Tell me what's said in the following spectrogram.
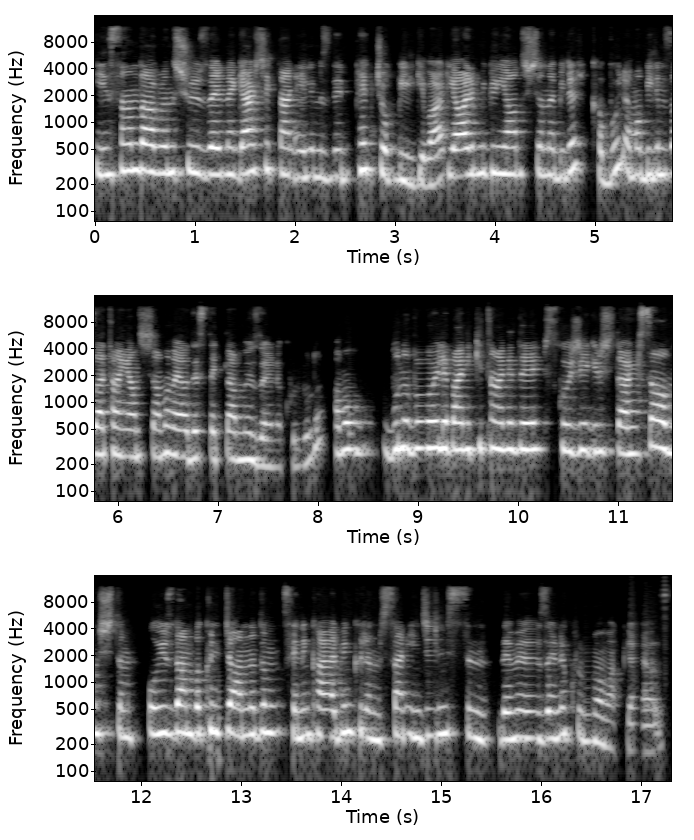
İnsan davranışı üzerine gerçekten elimizde pek çok bilgi var. Yarın bir gün yanlışlanabilir, kabul ama bilim zaten yanlışlanma veya desteklenme üzerine kurulu. Ama bunu böyle ben iki tane de psikolojiye giriş dersi almıştım. O yüzden bakınca anladım senin kalbin kırılmış, sen incinmişsin deme üzerine kurmamak lazım.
